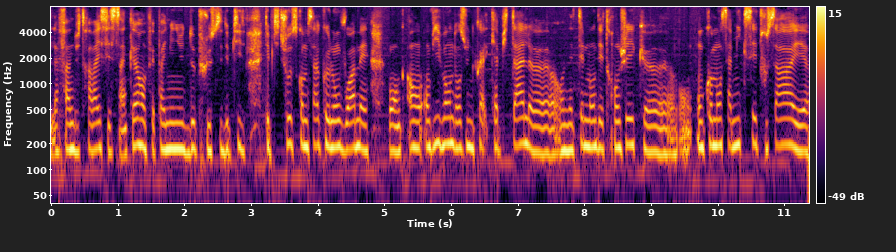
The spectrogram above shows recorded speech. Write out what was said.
la fin du travail, c'est 5 heures, on fait pas une minute de plus. C'est des petites, des petites choses comme ça que l'on voit. Mais bon, en, en vivant dans une ca- capitale, euh, on est tellement d'étrangers que on, on commence à mixer tout ça et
